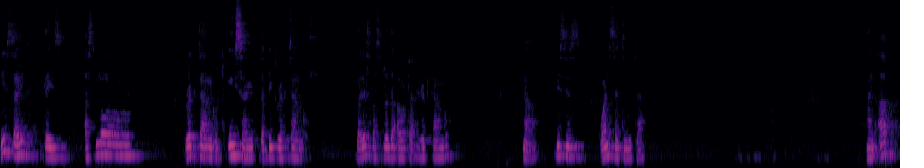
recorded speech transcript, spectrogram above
Inside there is a small rectangle. Inside the big rectangle. But let's first draw the outer rectangle now, this is one centimeter. And up.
